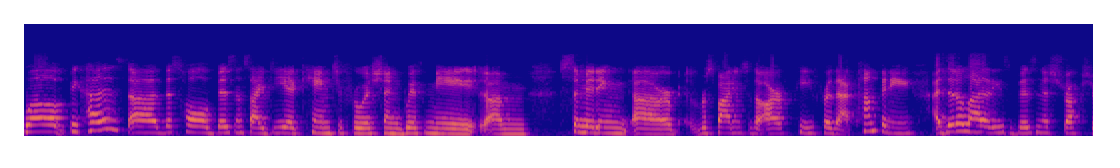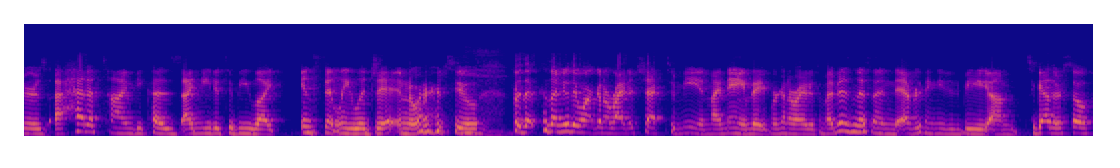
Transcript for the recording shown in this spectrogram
well, because uh, this whole business idea came to fruition with me um, submitting uh, or responding to the RFP for that company, I did a lot of these business structures ahead of time because I needed to be like instantly legit in order to mm. for that because I knew they weren't going to write a check to me in my name. They were going to write it to my business, and everything needed to be um, together. So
